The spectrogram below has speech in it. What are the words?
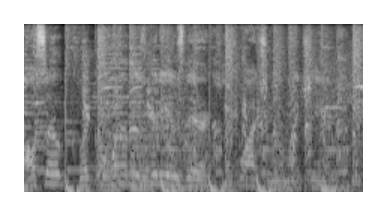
Also click on one of those videos there. Keep watching on my channel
